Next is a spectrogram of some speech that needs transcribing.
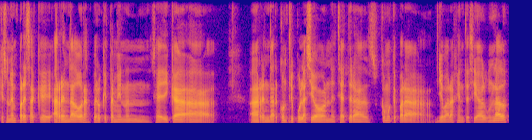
que es una empresa que arrendadora, pero que también se dedica a, arrendar con tripulación, etcétera, como que para llevar a gente hacia algún lado.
